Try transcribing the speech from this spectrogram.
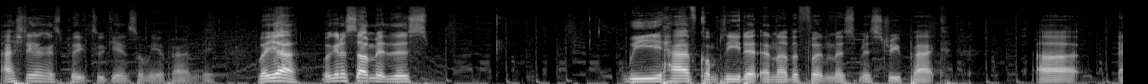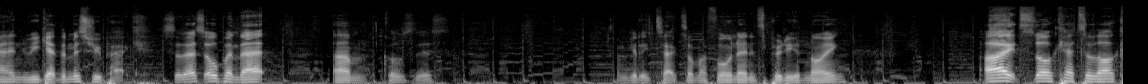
Ashley Young has played two games for me apparently. But yeah, we're gonna submit this. We have completed another Futmas mystery pack. Uh, and we get the mystery pack. So let's open that. Um, close this. I'm getting text on my phone and it's pretty annoying. Alright, store catalog.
